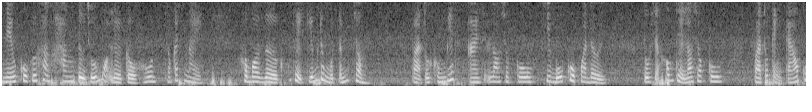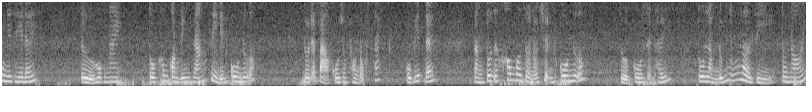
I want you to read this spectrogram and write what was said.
Nếu cô cứ khăng khăng từ chối mọi lời cầu hôn Theo cách này, Không bao giờ có thể kiếm được một tấm chồng. Và tôi không biết ai sẽ lo cho cô Khi bố cô qua đời. Tôi sẽ không thể lo cho cô, Và tôi cảnh cáo cô như thế đấy. Từ hôm nay, tôi không còn dính dáng gì đến cô nữa. Tôi đã bảo cô trong phòng đọc sách, Cô biết đấy, Rằng tôi sẽ không bao giờ nói chuyện với cô nữa. Rồi cô sẽ thấy tôi làm đúng những lời gì tôi nói.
